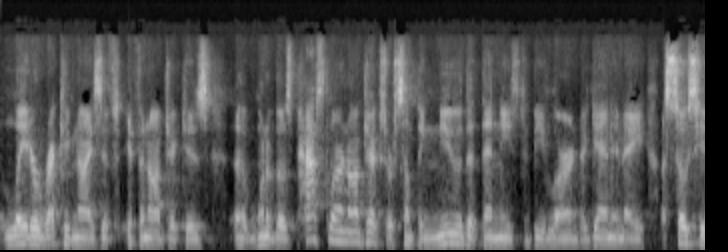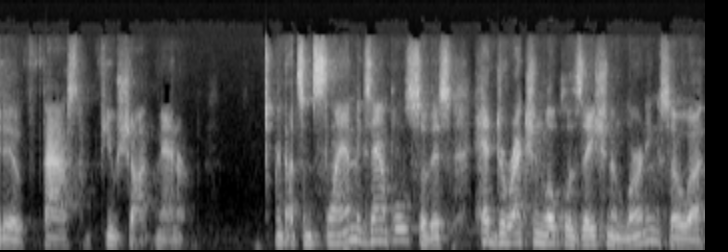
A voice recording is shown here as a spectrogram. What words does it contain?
later recognize if, if an object is uh, one of those past learn objects or something new that then needs to be learned again in a associative, fast, few shot manner. I've got some SLAM examples. So this head direction localization and learning. So uh,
